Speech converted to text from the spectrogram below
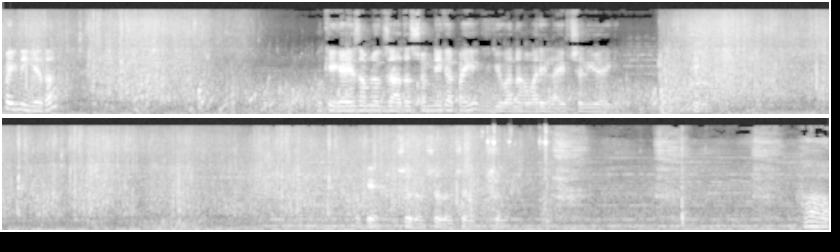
Expect नहीं किया था। ओके गाइज़ हम लोग ज़्यादा स्विम नहीं कर पाएँगे क्योंकि वरना हमारी लाइफ चली जाएगी। ठीक है। ओके चलो चलो चलो चलो। हाँ।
